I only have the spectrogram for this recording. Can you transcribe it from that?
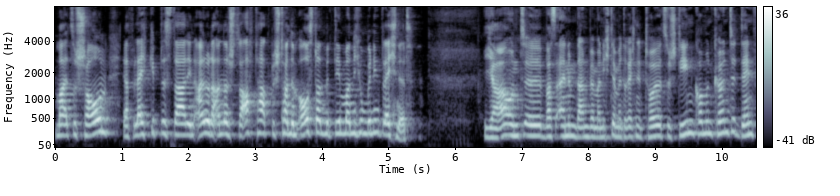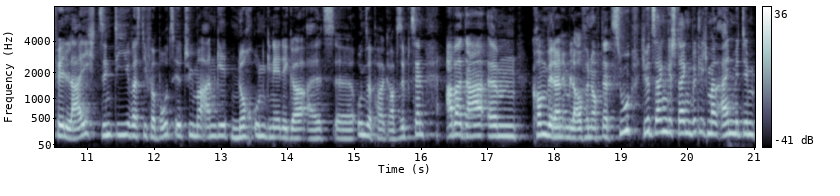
mal zu schauen, ja, vielleicht gibt es da den ein oder anderen Straftatbestand im Ausland, mit dem man nicht unbedingt rechnet. Ja, und äh, was einem dann, wenn man nicht damit rechnet, teuer zu stehen kommen könnte, denn vielleicht sind die, was die Verbotsirrtümer angeht, noch ungnädiger als äh, unser Paragraph 17. Aber da ähm, kommen wir dann im Laufe noch dazu. Ich würde sagen, wir steigen wirklich mal ein mit dem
